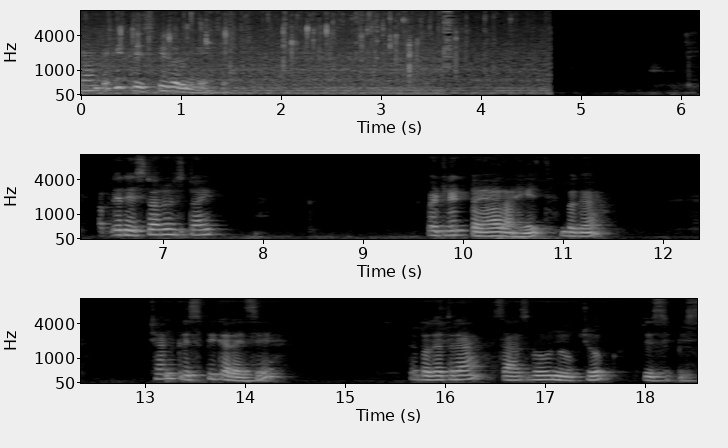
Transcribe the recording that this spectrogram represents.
छानपैकी क्रिस्पी करून घ्यायचं. आपले रेस्टॉरंट टाईप कटलेट तयार आहेत. बघा. छान क्रिस्पी करायचे. तर बघत राहा सासभाऊ नोकझोक रेसिपीज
